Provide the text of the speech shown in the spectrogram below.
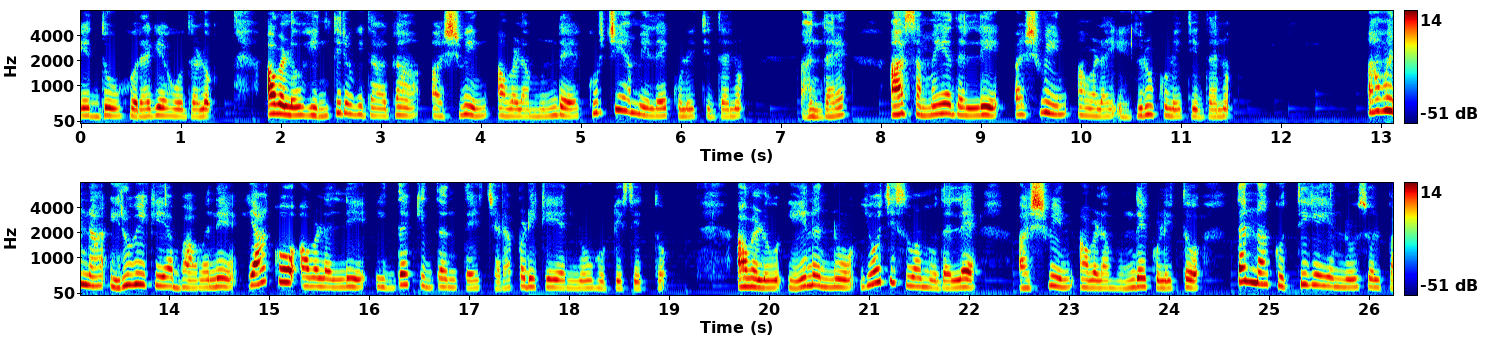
ಎದ್ದು ಹೊರಗೆ ಹೋದಳು. ಅವಳು ಹಿಂತಿರುಗಿದಾಗ ಅಶ್ವಿನ್ ಅವಳ ಮುಂದೆ ಕುರ್ಚಿಯ ಮೇಲೆ ಕುಳಿತಿದ್ದನು. ಅಂದರೆ ಆ ಸಮಯದಲ್ಲಿ ಅಶ್ವಿನ್ ಅವಳ ಎದುರು ಕುಳಿತಿದ್ದನು. ಅವನ ಇರುವಿಕೆಯ ಭಾವನೆ ಯಾಕೋ ಅವಳಲ್ಲಿ ಇದ್ದಕ್ಕಿದ್ದಂತೆ ಚಡಪಡಿಕೆಯನ್ನು ಹುಟ್ಟಿಸಿತ್ತು. ಅವಳು ಏನನ್ನು ಯೋಚಿಸುವ ಮೊದಲೇ ಅಶ್ವಿನ್ ಅವಳ ಮುಂದೆ ಕುಳಿತು ತನ್ನ ಕುತ್ತಿಗೆಯನ್ನು ಸ್ವಲ್ಪ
